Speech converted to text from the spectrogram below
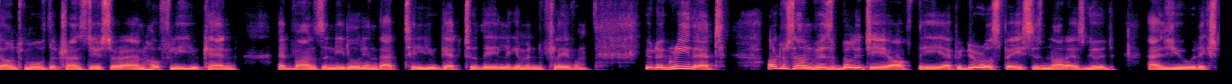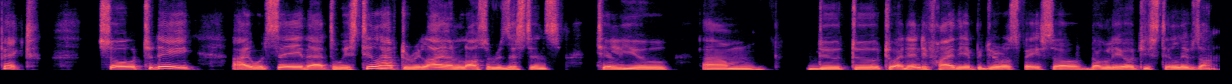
don't move the transducer, and hopefully you can advance the needle in that till you get to the ligament flavum. You'd agree that ultrasound visibility of the epidural space is not as good as you would expect. So today, I would say that we still have to rely on loss of resistance till you um, do to to identify the epidural space. So Dogliotti still lives on.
